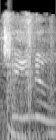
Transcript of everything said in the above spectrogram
Latino.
